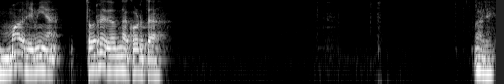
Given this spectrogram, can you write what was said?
Madre mía, corta. Vale.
